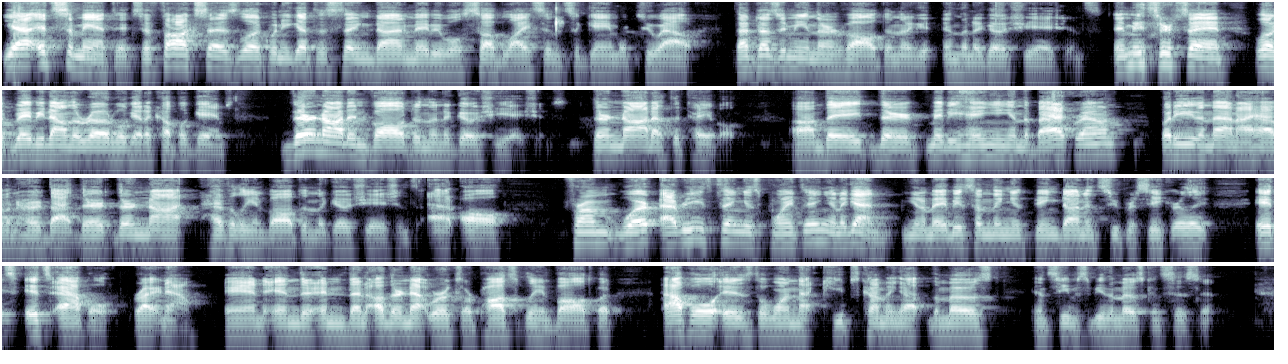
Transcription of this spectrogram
Yeah, it's semantics. If Fox says, "Look, when you get this thing done, maybe we'll sub-license a game or two out," that doesn't mean they're involved in the in the negotiations. It means they're saying, "Look, maybe down the road we'll get a couple games." They're not involved in the negotiations. They're not at the table. Um, they they're maybe hanging in the background, but even then, I haven't heard that they're they're not heavily involved in negotiations at all from what everything is pointing, and again, you know, maybe something is being done in super secretly. It's it's Apple right now, and and the, and then other networks are possibly involved, but Apple is the one that keeps coming up the most and seems to be the most consistent.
